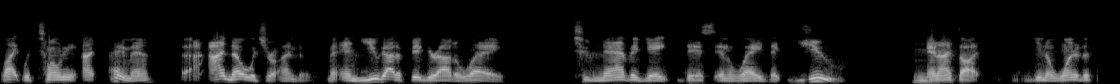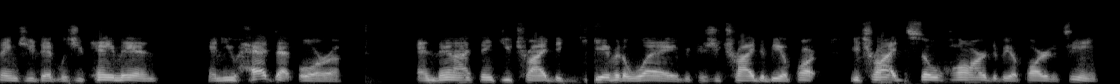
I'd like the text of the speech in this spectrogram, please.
like with Tony, I, hey man, I- I know what you're under, and you got to figure out a way to navigate this in a way that you. Mm. And I thought, you know, one of the things you did was you came in and you had that aura, and then I think you tried to give it away because you tried to be a part. You tried so hard to be a part of the team,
